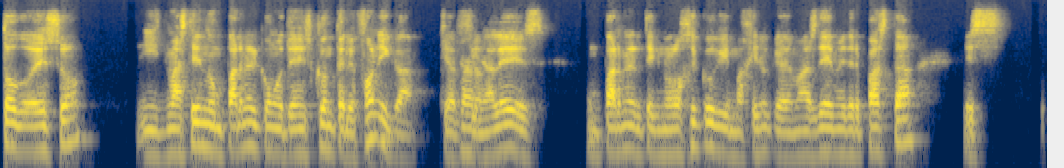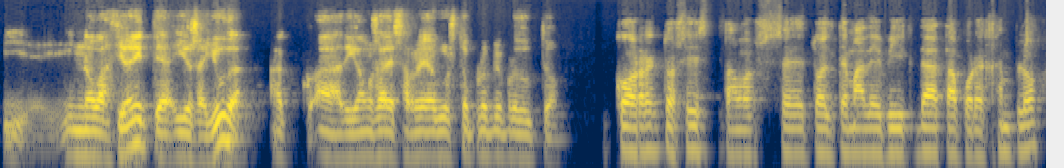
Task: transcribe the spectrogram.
todo eso y más teniendo un partner como tenéis con Telefónica, que al final es un partner tecnológico que imagino que además de meter pasta es innovación y, os ayuda a, digamos, a desarrollar vuestro propio producto. Correcto, sí, estamos eh, todo el tema de Big Data, por ejemplo,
